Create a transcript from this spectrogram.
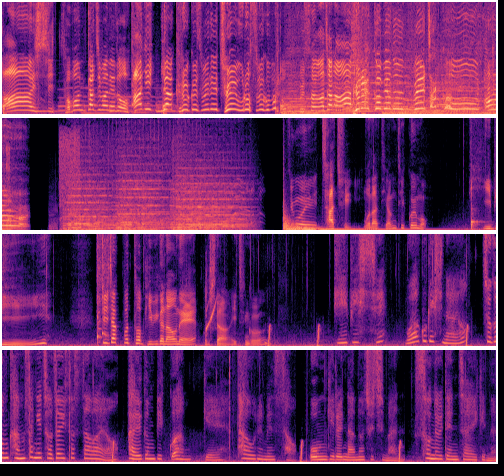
아씨 저번까지만 해도. 아니 야 그럴 거였으면 내죄 울었으라고 불러 너무 불쌍하잖아. 그럴 거면은 왜 자꾸. 아우. 증오의 자취 모나티엄 뒷골목. 비비. 시작부터 비비가 나오네. 봅시다 이 친구. 비비 씨, 뭐 하고 계시나요? 조금 감상에 젖어 있었어요. 밝은 빛과 함께 타오르면서 온기를 나눠주지만 손을 댄 자에게는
